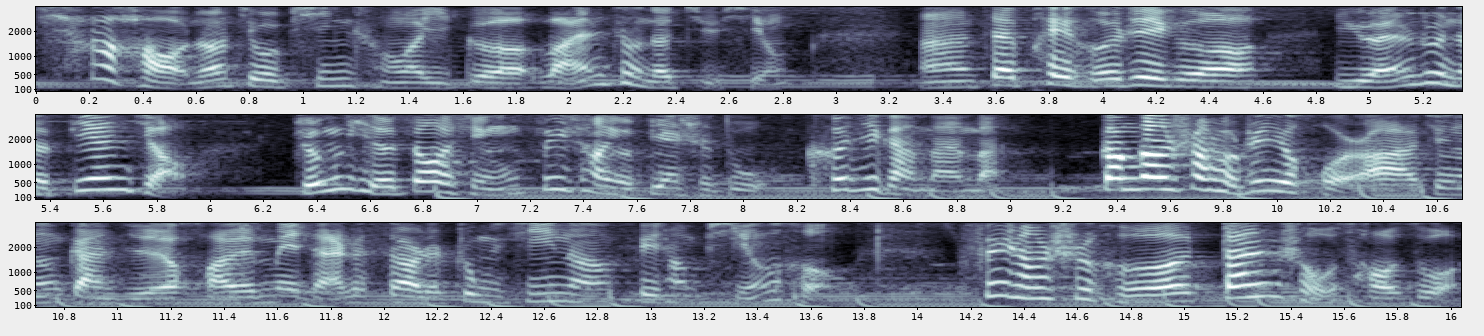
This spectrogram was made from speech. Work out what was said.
恰好呢就拼成了一个完整的矩形。嗯，再配合这个圆润的边角，整体的造型非常有辨识度，科技感满满。刚刚上手这一会儿啊，就能感觉华为 Mate X2 的重心呢非常平衡。非常适合单手操作，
